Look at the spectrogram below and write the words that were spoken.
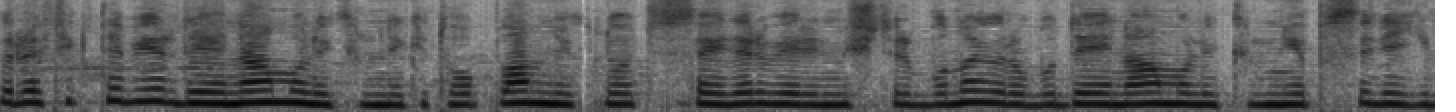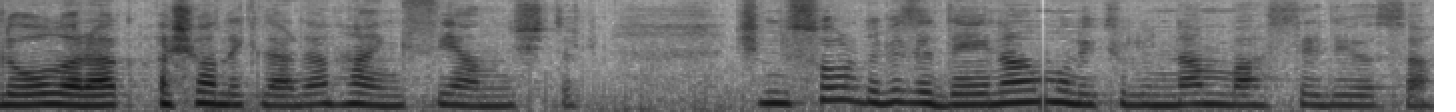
Grafikte bir DNA molekülündeki toplam nükleotit sayıları verilmiştir. Buna göre bu DNA molekülünün yapısı ile ilgili olarak aşağıdakilerden hangisi yanlıştır? Şimdi soruda bize DNA molekülünden bahsediyorsa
